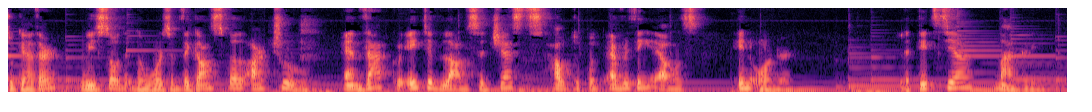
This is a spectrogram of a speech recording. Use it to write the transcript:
Together, we saw that the words of the gospel are true and that creative love suggests how to put everything else in order. Letizia Magri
